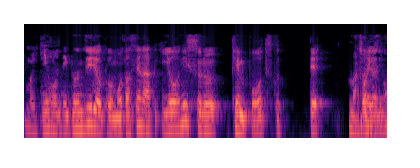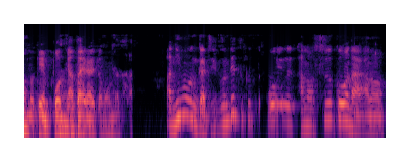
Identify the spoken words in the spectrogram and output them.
まあ、日本に軍事力を持たせないようにする憲法を作って、まあそれが日本の憲法って与えられたもんだから。あ日本が自分で作った、こういう、あの、崇高な、あの、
